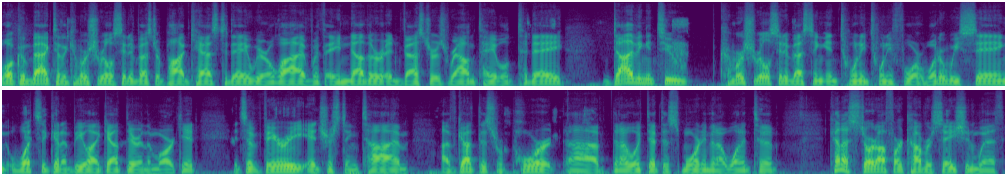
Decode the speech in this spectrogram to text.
Welcome back to the Commercial Real Estate Investor Podcast. Today we are live with another Investors Roundtable. Today, diving into commercial real estate investing in 2024. What are we seeing? What's it going to be like out there in the market? It's a very interesting time. I've got this report uh, that I looked at this morning that I wanted to kind of start off our conversation with.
